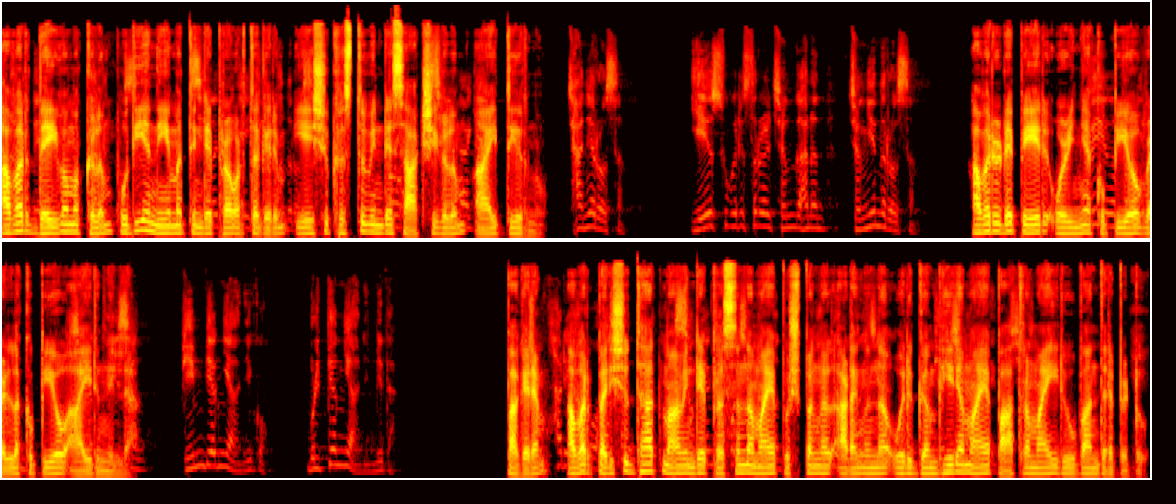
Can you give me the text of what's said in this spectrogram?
അവർ ദൈവമക്കളും പുതിയ നിയമത്തിന്റെ പ്രവർത്തകരും യേശുക്രിസ്തുവിന്റെ സാക്ഷികളും ആയിത്തീർന്നു. അവരുടെ പേര് ഒഴിഞ്ഞ കുപ്പിയോ വെള്ളക്കുപ്പിയോ ആയിരുന്നില്ല. പകരം അവർ പരിശുദ്ധാത്മാവിന്റെ പ്രസന്നമായ പുഷ്പങ്ങൾ അടങ്ങുന്ന ഒരു ഗംഭീരമായ പാത്രമായി രൂപാന്തരപ്പെട്ടു.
